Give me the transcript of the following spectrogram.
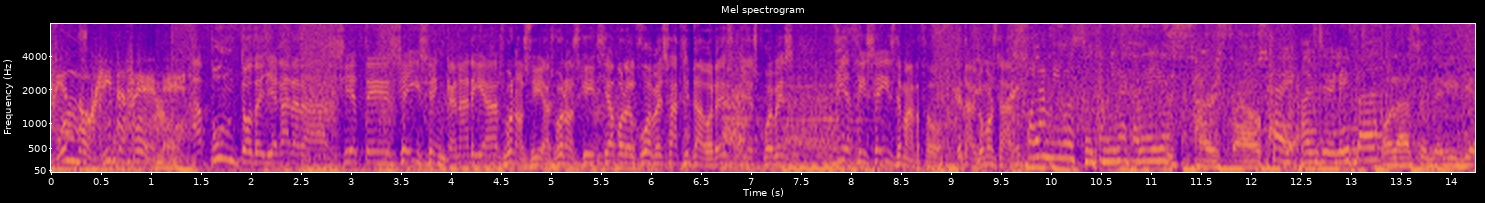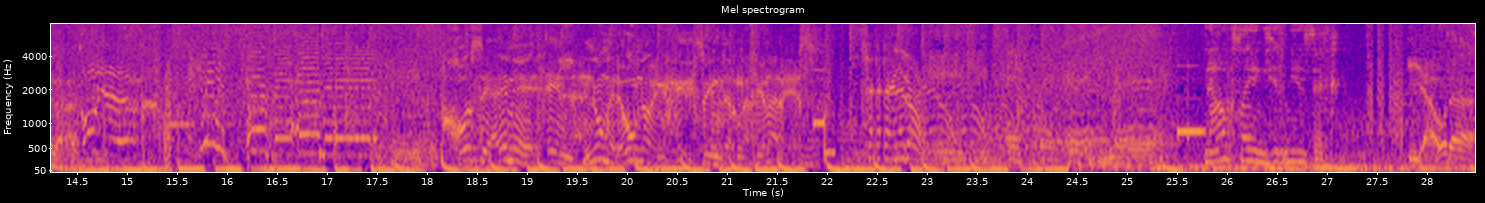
Reproduciendo Hit FM. A punto de llegar a las 7, 6 en Canarias. Buenos días, buenos hits. Ya por el jueves, agitadores. Hoy es jueves 16 de marzo. ¿Qué tal? ¿Cómo estás? Hola, amigos. Soy Camila Cabello. This is Harry Styles. Hey, I'm Dua Lipa. Hola, soy David Guetta. ¡Oh, yeah! Hit FM. José A.M. en la número uno en hits internacionales. Turn it on. Now playing hit music. Y ahora...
